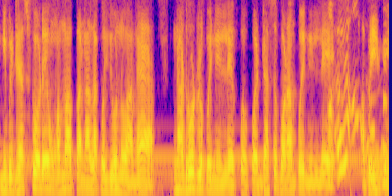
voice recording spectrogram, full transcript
நீ இப்படி ட்ரெஸ் போடு உங்க அம்மா அப்பா நல்லா இது பண்ணுவாங்க. நடு ரோட்ல போய் நில்லு ட்ரெஸ் போடாம போய் நில்லு அப்படின்னு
